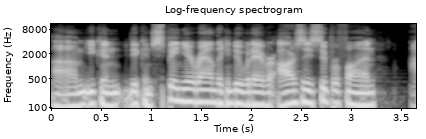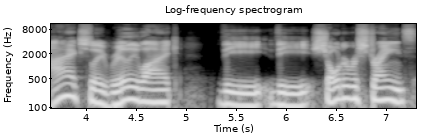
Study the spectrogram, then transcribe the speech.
Um, you can they can spin you around. They can do whatever. Obviously, super fun. I actually really like the the shoulder restraints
